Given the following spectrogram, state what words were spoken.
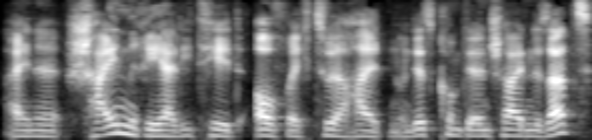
eine Scheinrealität aufrechtzuerhalten. Und jetzt kommt der entscheidende Satz.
